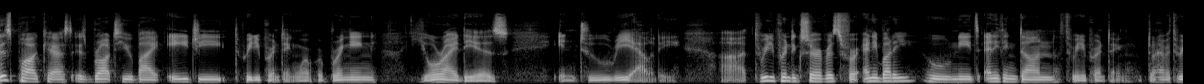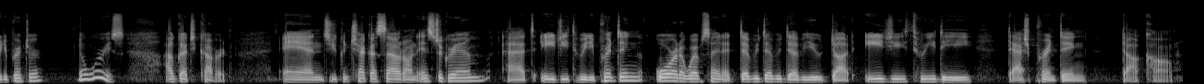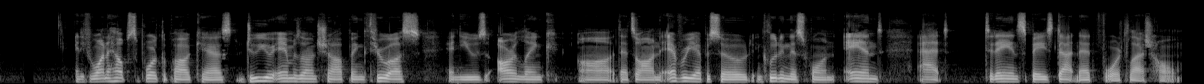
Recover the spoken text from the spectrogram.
This podcast is brought to you by AG 3D Printing, where we're bringing your ideas into reality. Uh, 3D printing service for anybody who needs anything done 3D printing. Don't have a 3D printer? No worries. I've got you covered. And you can check us out on Instagram at AG3D Printing or at our website at www.ag3d-printing.com. And if you want to help support the podcast, do your Amazon shopping through us and use our link uh, that's on every episode, including this one, and at todayinspace.net forward slash home.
